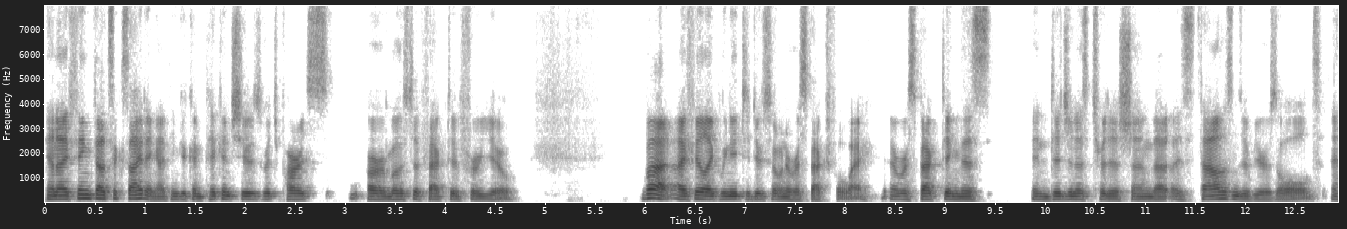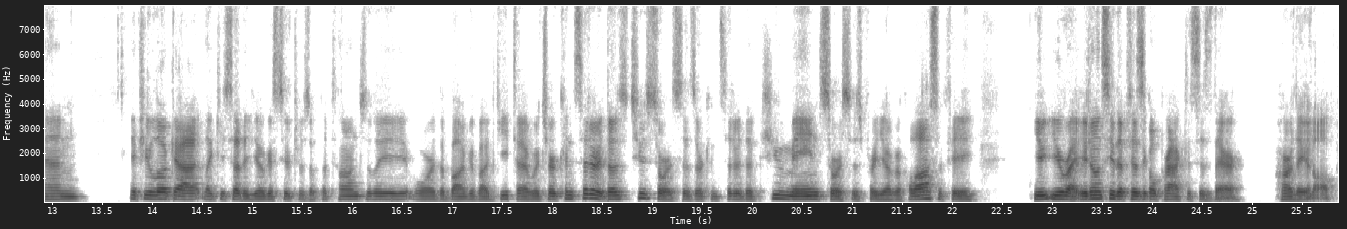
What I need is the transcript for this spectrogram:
And I think that's exciting. I think you can pick and choose which parts are most effective for you. But I feel like we need to do so in a respectful way, respecting this indigenous tradition that is thousands of years old. And if you look at, like you said, the Yoga Sutras of Patanjali or the Bhagavad Gita, which are considered, those two sources are considered the two main sources for yoga philosophy, you, are right. You don't see the physical practices there hardly at all.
